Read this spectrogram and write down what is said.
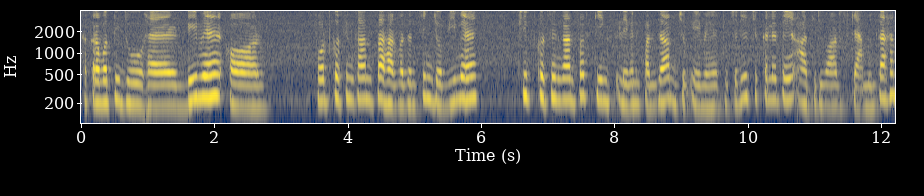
चक्रवर्ती जो है डी में है। और फोर्थ क्वेश्चन का आंसर, हरभजन सिंह जो बी में है। फिफ्थ क्वेश्चन का आंसर किंग्स इलेवन पंजाब जो ए में है तो चलिए चेक कर लेते हैं। आज रिवार्ड्स क्या मिलता है?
